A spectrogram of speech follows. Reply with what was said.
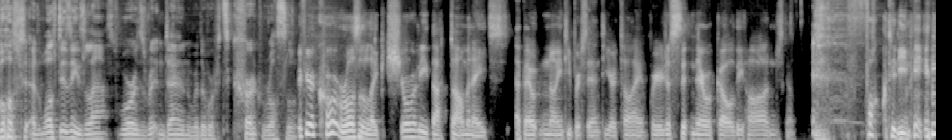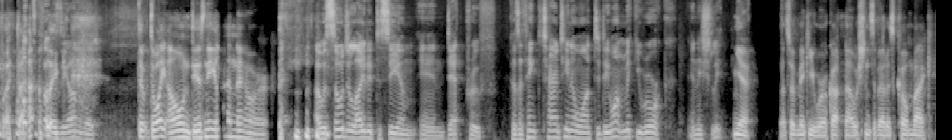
Walt at Walt Disney's last words written down were the words Kurt Russell. If you're Kurt Russell, like surely that dominates about ninety percent of your time, where you're just sitting there with Goldie Hawn and just going, "Fuck, did he mean by that?" What the fuck like, is he on do, do I own Disneyland now? Or I was so delighted to see him in Death Proof because I think Tarantino wanted he want Mickey Rourke initially. yeah, that's what Mickey Rourke got notions about his comeback.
